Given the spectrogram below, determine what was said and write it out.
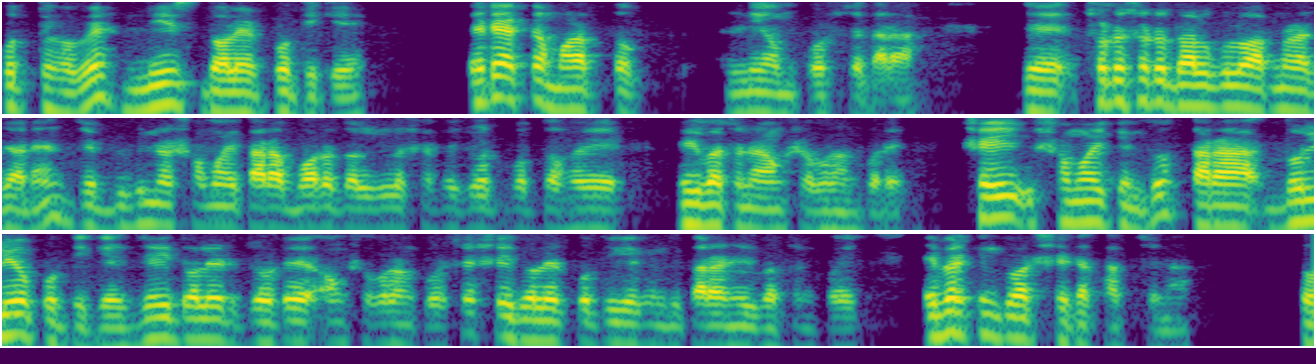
করতে হবে নিজ দলের প্রতীকে। এটা একটা মারাত্মক নিয়ম করছে তারা। যে ছোট ছোট দলগুলো আপনারা জানেন যে বিভিন্ন সময় তারা বড় দলগুলোর সাথে জোটবদ্ধ হয়ে নির্বাচনে অংশগ্রহণ করে। সেই সময় কিন্তু তারা দলীয় প্রতীকে যেই দলের জোটে অংশগ্রহণ করছে, সেই দলের প্রতীকে কিন্তু তারা নির্বাচন করে। এবার কিন্তু আর সেটা থাকছে না। তো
